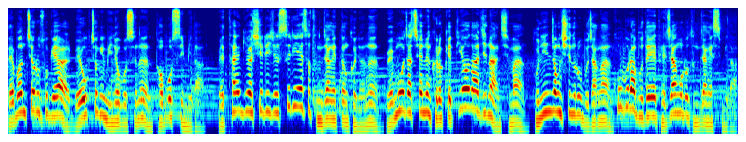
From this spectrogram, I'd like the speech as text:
네 번째로 소개할 매혹적인 미녀 보스는 더 보스입니다. 메탈기어 시리즈 3에서 등장했던 그녀는 외모 자체는 그렇게 뛰어나지 는 않지만 군인 정신으로 무장한 코브라 부대의 대장으로 등장했습니다.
